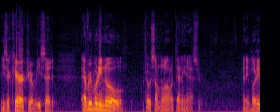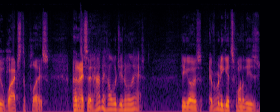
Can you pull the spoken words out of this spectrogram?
he's a character. But he said everybody knew there was something wrong with Denny Hastert. Anybody who watched the place. And I said, How the hell would you know that? He goes, Everybody gets one of these,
